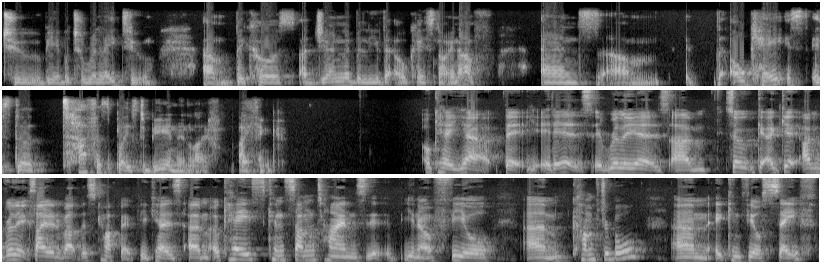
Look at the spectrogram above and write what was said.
to be able to relate to um, because I generally believe that okay is not enough. And um, okay is, is the toughest place to be in in life, I think. Okay, yeah, it is. It really is. Um, so get, I'm really excited about this topic because um, okay can sometimes, you know, feel um, comfortable. Um, it can feel safe.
